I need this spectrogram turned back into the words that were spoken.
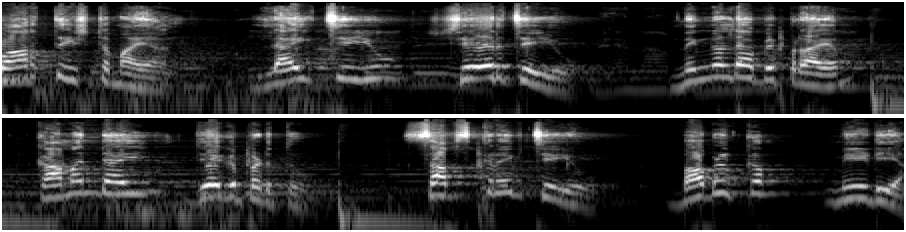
വാർത്ത ഇഷ്ടമായാൽ ലൈക്ക് ചെയ്യൂ ഷെയർ ചെയ്യൂ. നിങ്ങളുടെ അഭിപ്രായം കമന്റായി രേഖപ്പെടുത്തൂ. സബ്സ്ക്രൈബ് ചെയ്യൂ. Bubblegum media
